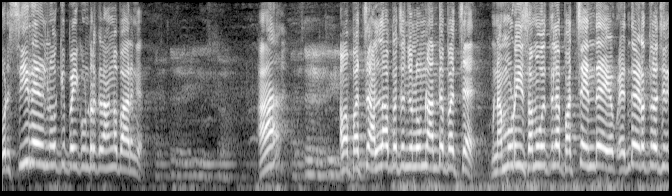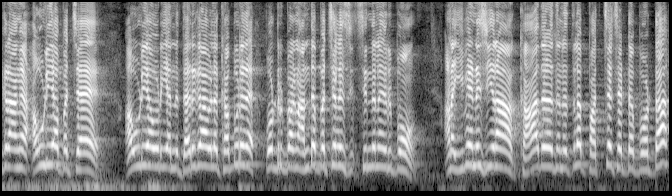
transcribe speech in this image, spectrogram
ஒரு சீரியல் நோக்கி போய் கொண்டிருக்கிறாங்க பாருங்கள் ஆ? அவன் பச்சை அல்லா பச்சைன்னு சொல்லுவோம்ல அந்த பச்சை. நம்முடைய சமூகத்தில் பச்சை எந்த எந்த இடத்துல வச்சிருக்கிறாங்க? அவுளியா பச்சை. அவுளியாவுடைய அந்த தர்காவில் கபூரை போட்டிருப்பாங்க அந்த பச்சையில் சிந்தனை இருப்போம். ஆனால் இவன் என்ன செய்யறான் காதல் தினத்தில் பச்சை சட்டை போட்டால்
